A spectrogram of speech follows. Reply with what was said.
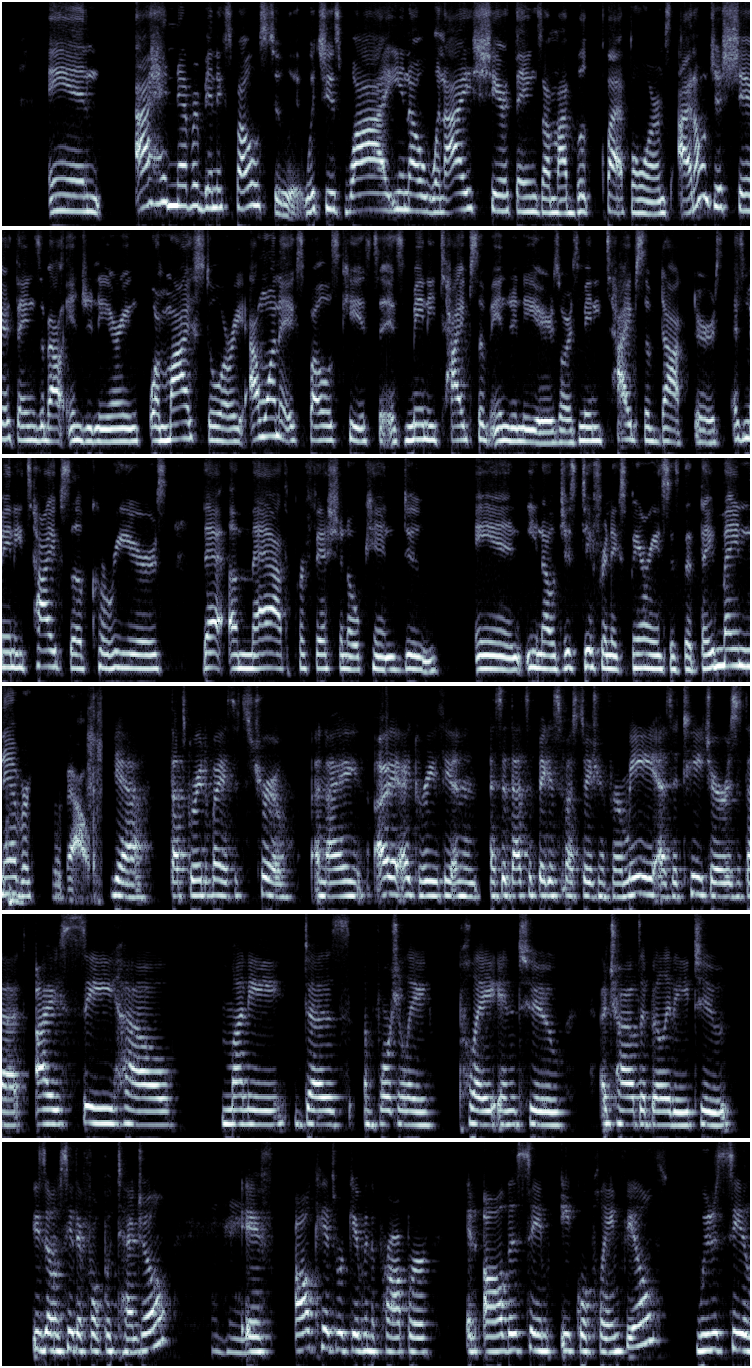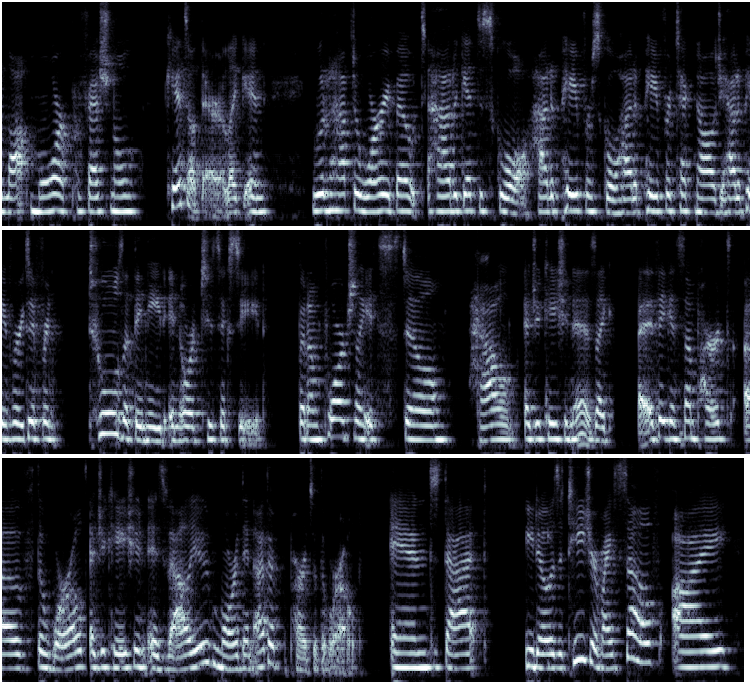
And I had never been exposed to it, which is why, you know, when I share things on my book platforms, I don't just share things about engineering or my story. I want to expose kids to as many types of engineers or as many types of doctors, as many types of careers that a math professional can do. and you know just different experiences that they may never hear about yeah that's great advice it's true. And I, I agree with you and i said that's the biggest frustration for me as a teacher is that i see how money does unfortunately play into a child's ability to you don't see their full potential. Mm-hmm. if all kids were given the proper and all the same equal playing fields we would see a lot more professional kids out there. Like and we wouldn't have to worry about how to get to school, how to pay for school, how to pay for technology, how to pay for different tools that they need in order to succeed. But unfortunately, it's still how education is. Like, I think in some parts of the world, education is valued more than other parts of the world. And that, you know, as a teacher myself, I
